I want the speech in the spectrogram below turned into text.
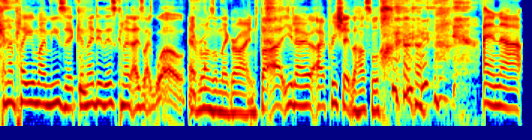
Can I play you my music? Can I do this? Can I? I was like, Whoa, everyone's on their grind. But, uh, you know, I appreciate the hustle. And uh,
